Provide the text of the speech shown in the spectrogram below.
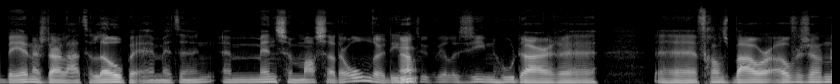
BN'ers daar laten lopen. En met een, een mensenmassa daaronder. Die Ja. natuurlijk willen zien hoe daar eh, eh, Frans Bauer over zo'n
